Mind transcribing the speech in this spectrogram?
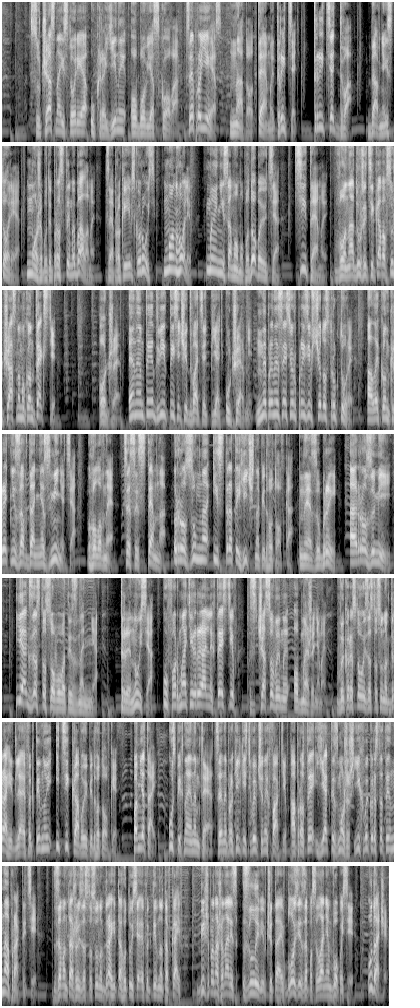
Сучасна історія України обов'язкова. Це про ЄС, НАТО, теми 30, 32. Давня історія може бути простими балами. Це про Київську Русь, монголів. Мені самому подобаються ці теми. Вона дуже цікава в сучасному контексті. Отже, НМТ 2025 у червні не принесе сюрпризів щодо структури, але конкретні завдання зміняться. Головне це системна, розумна і стратегічна підготовка. Не зубри, а розумій, як застосовувати знання. Тренуйся у форматі реальних тестів з часовими обмеженнями. Використовуй застосунок Драгі для ефективної і цікавої підготовки. Пам'ятай, успіх на НМТ це не про кількість вивчених фактів, а про те, як ти зможеш їх використати на практиці. Завантажуй застосунок Драгі та готуйся ефективно та в кайф. Більше про наш аналіз зливів читай в блозі за посиланням в описі. Удачі!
